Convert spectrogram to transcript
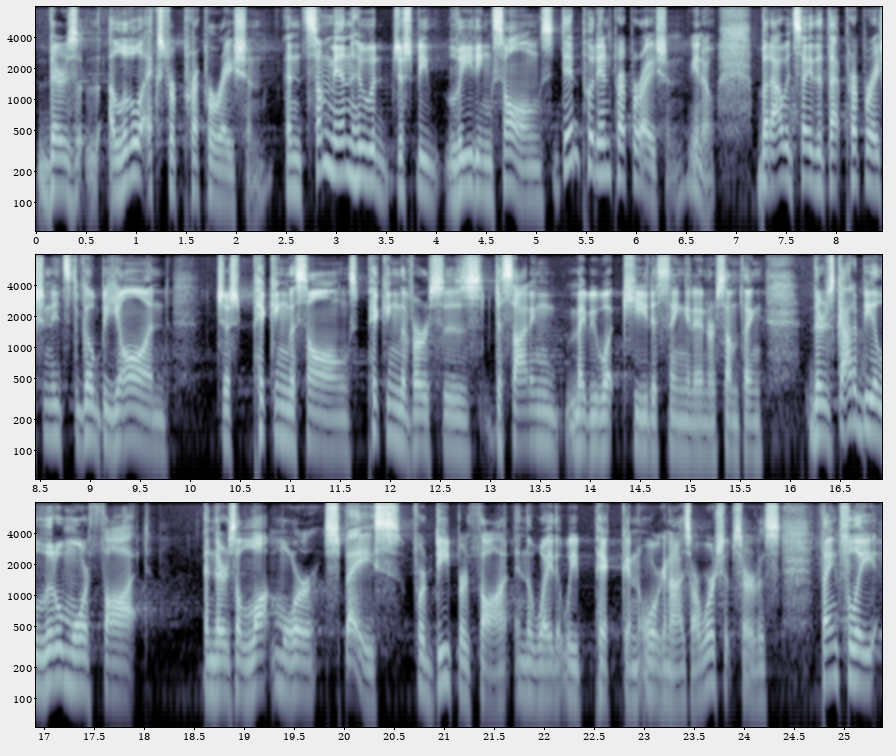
there's a little extra preparation. And some men who would just be leading songs did put in preparation, you know. But I would say that that preparation needs to go beyond just picking the songs, picking the verses, deciding maybe what key to sing it in or something. There's got to be a little more thought and there's a lot more space for deeper thought in the way that we pick and organize our worship service. Thankfully,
